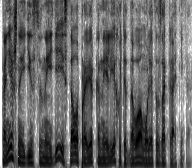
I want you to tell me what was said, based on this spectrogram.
Конечно, единственной идеей стала проверка на Илье хоть одного амулета закатника.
